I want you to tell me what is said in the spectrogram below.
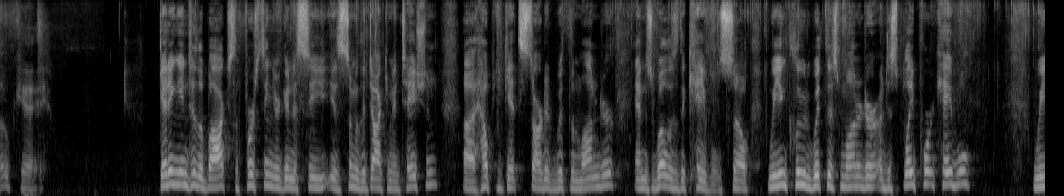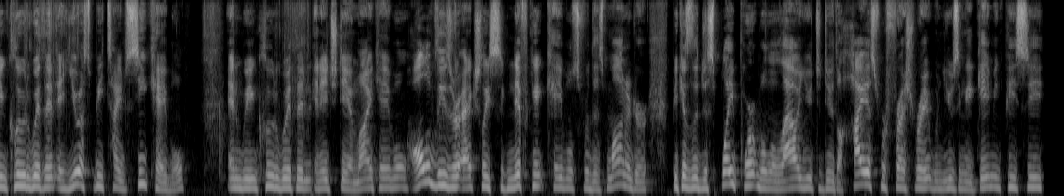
Okay. Getting into the box, the first thing you're going to see is some of the documentation, uh, help you get started with the monitor, and as well as the cables. So we include with this monitor a DisplayPort cable, we include with it a USB Type-C cable, and we include with it an HDMI cable. All of these are actually significant cables for this monitor because the DisplayPort will allow you to do the highest refresh rate when using a gaming PC.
